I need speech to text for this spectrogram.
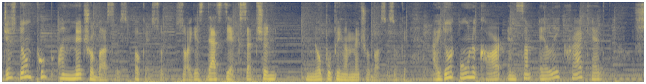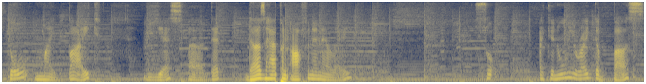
Just don't poop on metro buses. Okay, so so I guess that's the exception. No pooping on metro buses. Okay. I don't own a car and some LA crackhead stole my bike. Yes, uh, that does happen often in LA. So I can only ride the bus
